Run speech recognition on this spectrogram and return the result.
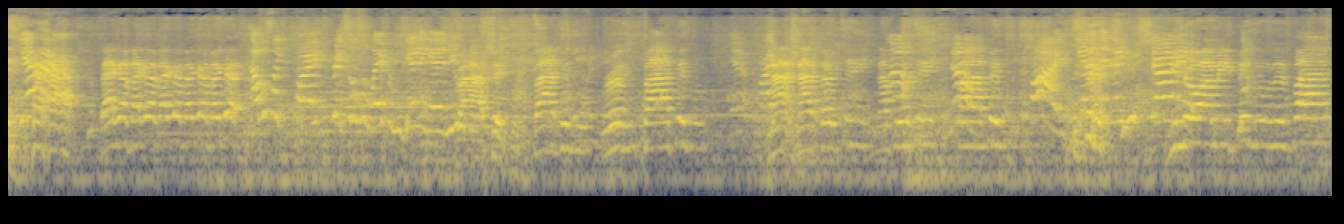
Yeah! back up, back up, back up, back up, back up. I was like five pixels away from getting it and you Five pixels. Five pixels? Really? Five pixels? Yeah, five Not not 13, not No, 14, no. five pixels. Five! Yeah, and then you shot You know how many pixels is five?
